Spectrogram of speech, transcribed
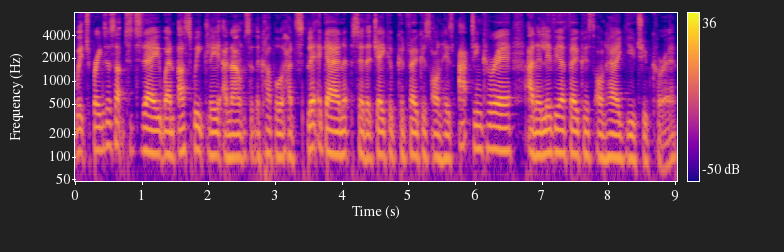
Which brings us up to today when Us Weekly announced that the couple had split again so that Jacob could focus on his acting career and Olivia focused on her YouTube career.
